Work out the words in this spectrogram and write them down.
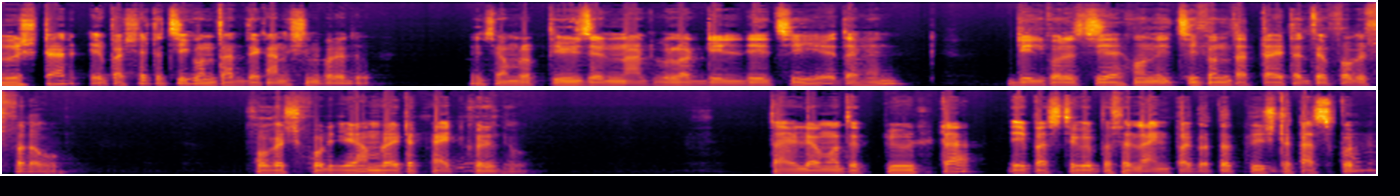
পিউজটার এই পাশে একটা চিকন তার দিয়ে কানেকশন করে দেবো। এই যে আমরা পিউজের নাটগুলো ডিল দিয়েছি দেখেন ডিল করেছি, এখন এই চিকন তারটা এটা দিয়ে প্রবেশ করাবো। প্রবেশ করিয়ে আমরা এটা টাইট করে দেবো। তাহলে আমাদের পিউজটা এই পাশ থেকে ওই পাশে লাইন পাবে, অর্থাৎ পিউজটা কাজ করবে।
